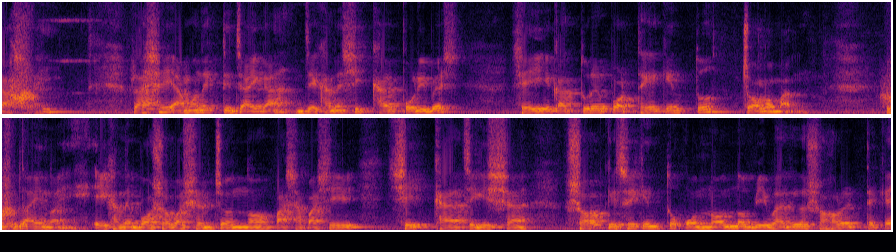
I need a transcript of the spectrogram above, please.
রাজশাহী। রাজশাহী এমন একটি জায়গা যেখানে শিক্ষার পরিবেশ সেই একাত্তরের পর থেকে কিন্তু চলমান। তাই নয়, এখানে বসবাসের জন্য পাশাপাশি শিক্ষা, চিকিৎসা সব কিছুই কিন্তু অন্য অন্য বিভাগীয় শহরের থেকে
